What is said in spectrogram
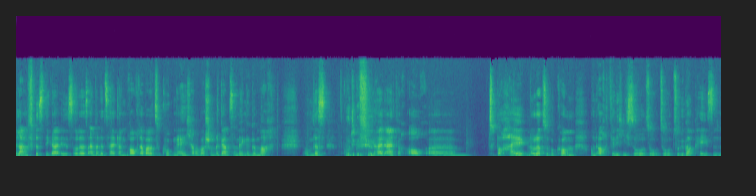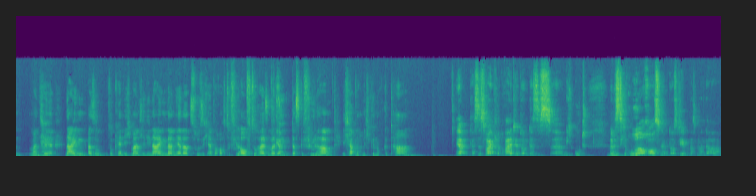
langfristiger ist oder es einfach eine Zeit lang braucht, aber zu gucken, ey, ich habe aber schon eine ganze Menge gemacht, um das gute Gefühl halt einfach auch ähm, zu behalten oder zu bekommen und auch, finde ich, nicht so, so, so zu überpacen. Manche Mhm. neigen, also so kenne ich manche, die neigen dann ja dazu, sich einfach auch zu viel aufzuhalten, weil Ja. sie das Gefühl haben, ich habe noch nicht genug getan. Ja, das ist weit verbreitet und das ist äh, nicht gut, weil es die Ruhe auch rausnimmt aus dem, was man da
